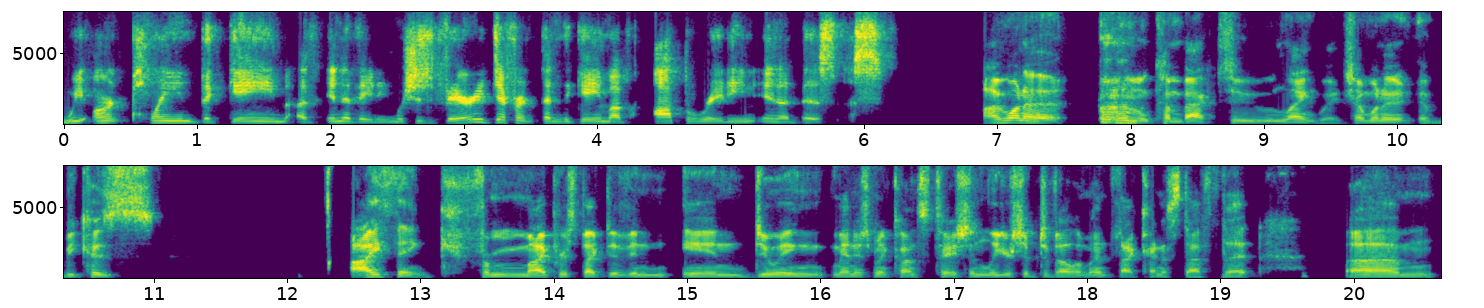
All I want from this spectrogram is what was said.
we aren't playing the game of innovating, which is very different than the game of operating in a business. I want to come back to language. I want to because I think, from my perspective, in in doing management consultation, leadership development, that kind of stuff, that um,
